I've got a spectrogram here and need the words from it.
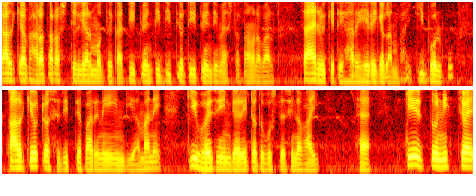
কালকে আর ভারত আর অস্ট্রেলিয়ার মধ্যেকার টি টোয়েন্টি দ্বিতীয় টি টোয়েন্টি ম্যাচটা তো আমরা আবার চার উইকেটে হারে হেরে গেলাম ভাই, কি বলব? কালকেও টসে জিততে পারেনি ইন্ডিয়া। মানে কি হয়েছে ইন্ডিয়ার, এটা তো বুঝতেছি না ভাই। হ্যাঁ কে তো নিশ্চয়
